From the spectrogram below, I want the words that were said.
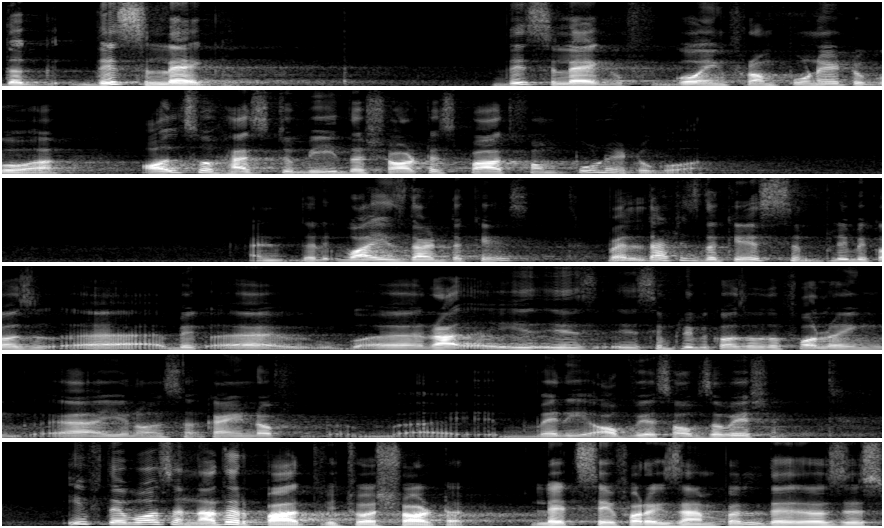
the this leg this leg going from Pune to Goa also has to be the shortest path from Pune to Goa. And the, why is that the case? Well that is the case simply because uh, uh, uh, is, is, simply because of the following uh, you know some kind of very obvious observation. If there was another path which was shorter let us say for example there was this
